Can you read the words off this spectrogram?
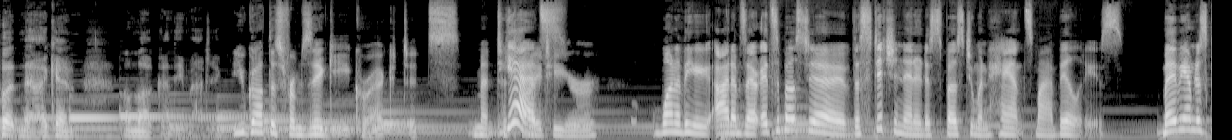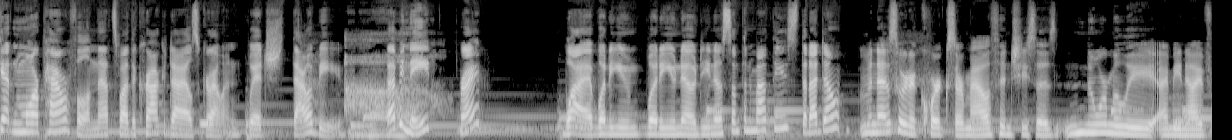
but no, I can't. I'm not gonna do magic. You got this from Ziggy, correct? It's meant to Yeah, tie to your. One of the items there, it's supposed to, the stitching in it is supposed to enhance my abilities. Maybe I'm just getting more powerful, and that's why the crocodile's growing. Which that would be that'd be neat, right? Why? What do you What do you know? Do you know something about these that I don't? Minette sort of quirks her mouth and she says, Normally, I mean, I've.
